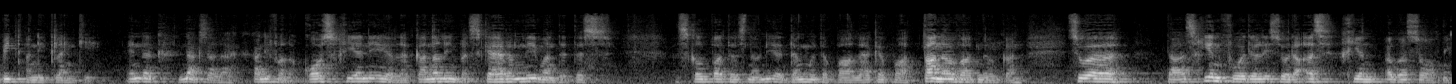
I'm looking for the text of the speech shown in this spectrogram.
bied aan die kleintjie? En ek niks hulle kan nie vir hulle kos gee nie. Hulle kan hulle nie beskerm nie want dit is 'n skilpad is nou nie 'n ding met 'n paar lekker paar tande wat nou kan. So daar is geen voordeel nie, so daar is geen ouers sorg nie.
